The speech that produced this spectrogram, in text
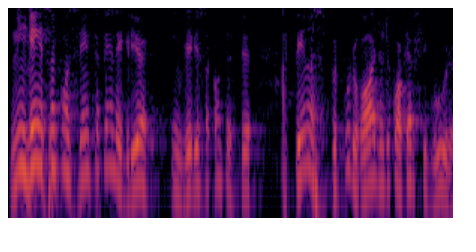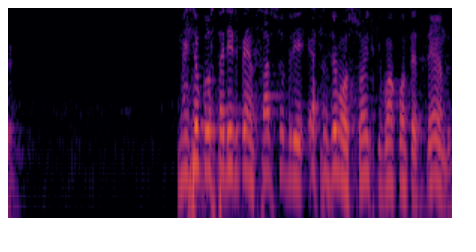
Ninguém em sã consciência tem alegria em ver isso acontecer, apenas por puro ódio de qualquer figura. Mas eu gostaria de pensar sobre essas emoções que vão acontecendo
